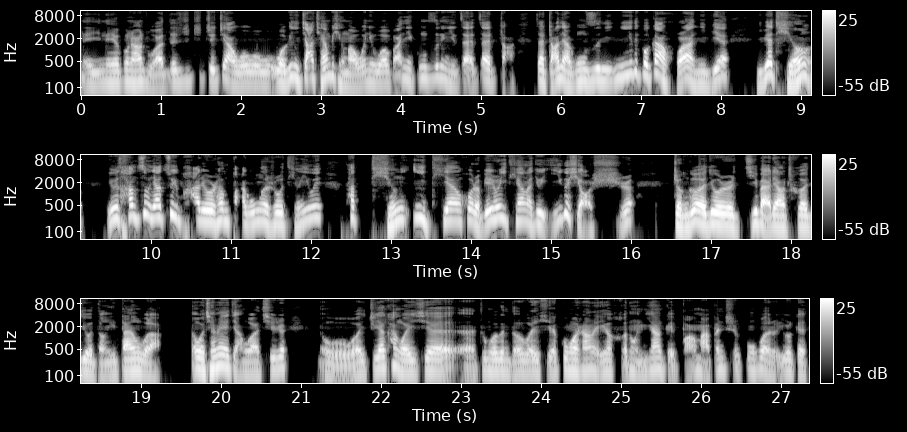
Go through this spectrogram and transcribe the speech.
那那些工厂主啊，这这这这样，我我我我给你加钱不行吗？我你我把你工资给你再再涨再涨点工资，你你得给我干活啊！你别你别停，因为他们资本家最怕就是他们罢工的时候停，因为他停一天或者别说一天了，就一个小时，整个就是几百辆车就等于耽误了。我前面也讲过，其实。我我之前看过一些呃中国跟德国一些供货商的一些合同，你像给宝马、奔驰供货的时候，就是给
